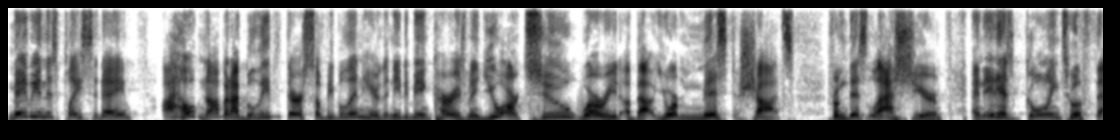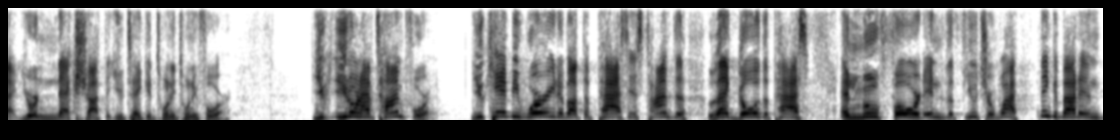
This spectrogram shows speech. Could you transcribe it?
maybe in this place today, I hope not, but I believe that there are some people in here that need to be encouraged. Man, you are too worried about your missed shots from this last year, and it is going to affect your next shot that you take in 2024. You, you don't have time for it. You can't be worried about the past. It's time to let go of the past and move forward into the future. Why? Think about it in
